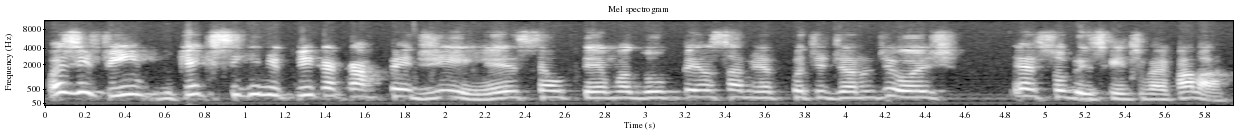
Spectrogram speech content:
Mas, enfim, o que, que significa Carpe Diem? Esse é o tema do pensamento cotidiano de hoje. E é sobre isso que a gente vai falar.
